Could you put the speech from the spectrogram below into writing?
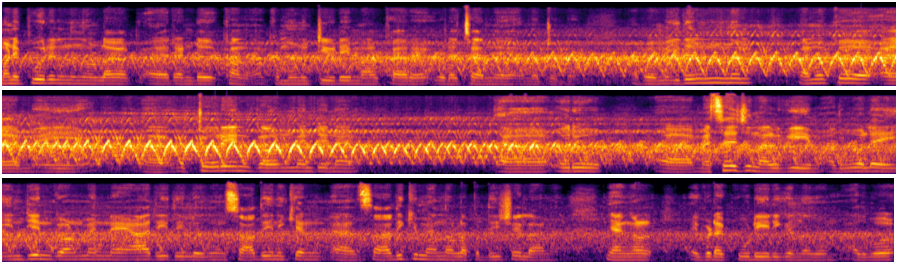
മണിപ്പൂരിൽ നിന്നുള്ള രണ്ട് കമ്മ്യൂണിറ്റിയുടെയും ആൾക്കാർ ഇവിടെ ചേർന്ന് ചേർന്നിട്ടുണ്ട്. അപ്പം ഇതിൽ നിന്നും നമുക്ക് ഈ വിക്ടോറിയൻ ഗവൺമെന്റിന് ഒരു മെസ്സേജ് നൽകുകയും അതുപോലെ ഇന്ത്യൻ ഗവൺമെന്റിനെ ആ രീതിയിൽ ഒന്ന് സ്വാധീനിക്കാൻ സാധിക്കുമെന്നുള്ള പ്രതീക്ഷയിലാണ് ഞങ്ങൾ ഇവിടെ കൂടിയിരിക്കുന്നതും. അതുപോലെ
